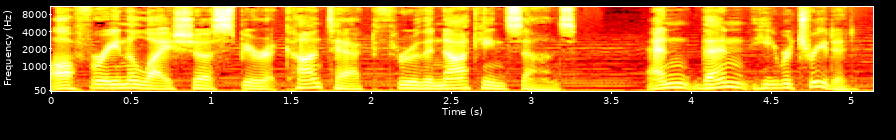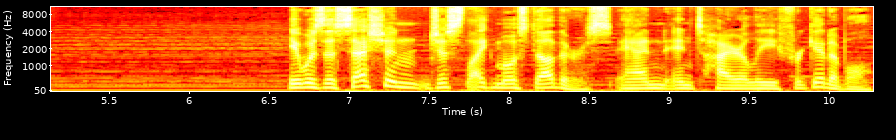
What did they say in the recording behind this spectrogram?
offering Elisha spirit contact through the knocking sounds, and then he retreated. It was a session just like most others and entirely forgettable.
